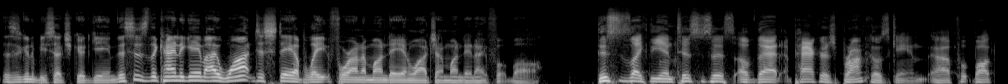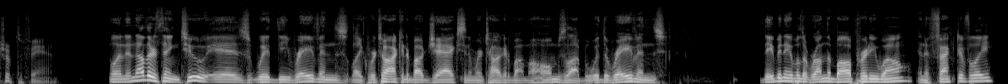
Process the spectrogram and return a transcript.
This is going to be such a good game. This is the kind of game I want to stay up late for on a Monday and watch on Monday Night Football. This is like the antithesis of that Packers Broncos game, uh, football tryptophan. Well, and another thing too is with the Ravens, like we're talking about Jackson and we're talking about Mahomes a lot, but with the Ravens, they've been able to run the ball pretty well and effectively.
